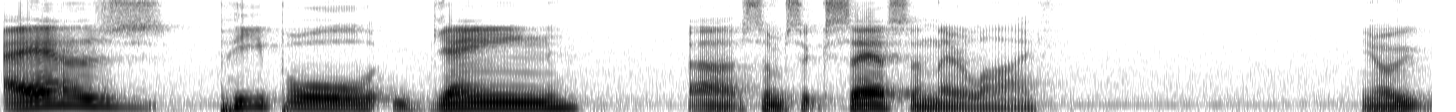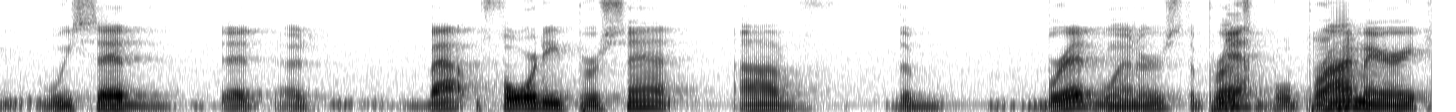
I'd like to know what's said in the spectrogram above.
as people gain uh, some success in their life, you know, we said that uh, about 40% of the breadwinners, the principal primary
